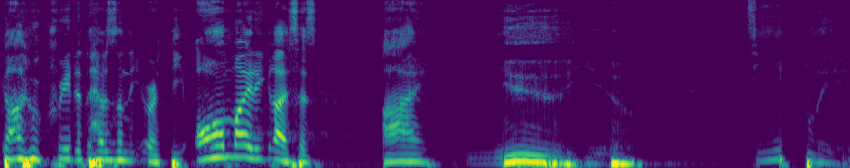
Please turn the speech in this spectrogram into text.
God who created the heavens and the earth, the Almighty God says, I knew you deeply.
